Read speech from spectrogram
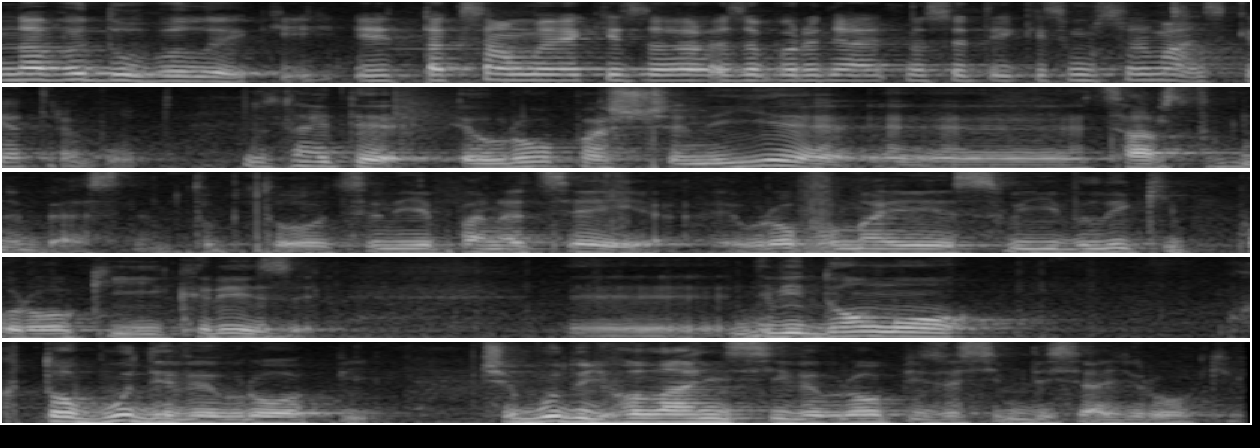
на виду великий, і так само, як і забороняють носити якийсь мусульманський атрибут. Ну, Знаєте, Європа ще не є царством небесним, тобто це не є панацея. Європа має свої великі пороки і кризи. Невідомо, хто буде в Європі, чи будуть голландці в Європі за 70 років,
